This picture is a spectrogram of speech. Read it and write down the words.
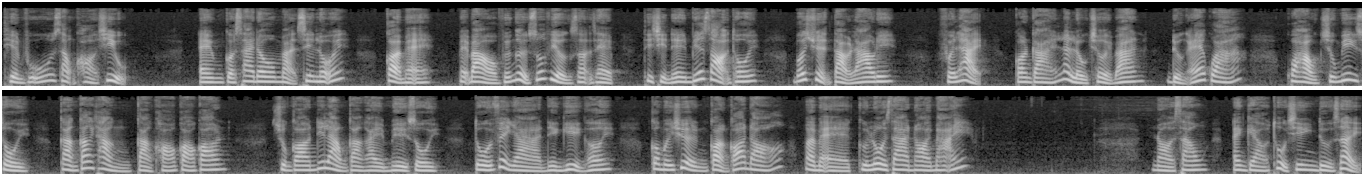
Thiền Vũ giọng khó chịu. Em có sai đâu mà xin lỗi. Còn mẹ, mẹ bảo với người giúp việc dọn dẹp thì chỉ nên biết dọn thôi. Bớt chuyện tảo lao đi. Với lại, con gái là lầu trời ban, đừng ép quá. Khoa học chứng minh rồi, càng căng thẳng càng khó có con. Chúng con đi làm càng ngày mệt rồi Tối về nhà nên nghỉ ngơi Có mấy chuyện còn con đó Mà mẹ cứ lôi ra nói mãi Nói xong Anh kéo Thủ Trinh đứng dậy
